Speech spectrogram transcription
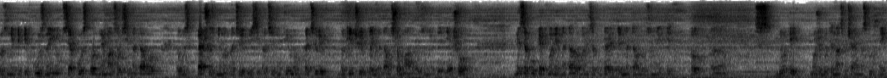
розумієте, під кузнею все пусто, нема зовсім металу. У першу зміну працюють 200 працівників, ну працюють, докінчують той метал, що мали, розумієте. Якщо не закуплять вони метал, вони закупляють той метал, розумієте, то е, лютий може бути надзвичайно скрутний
